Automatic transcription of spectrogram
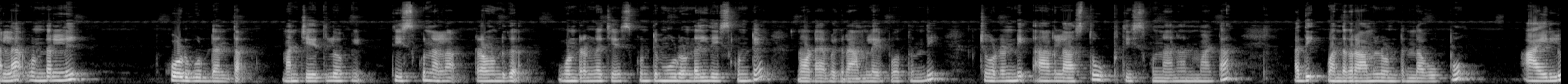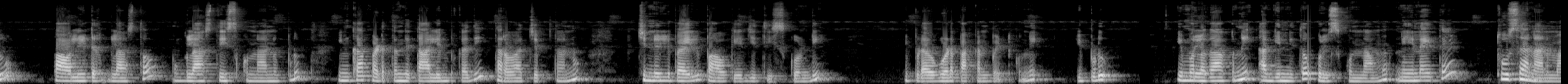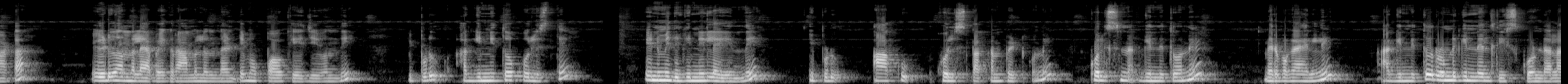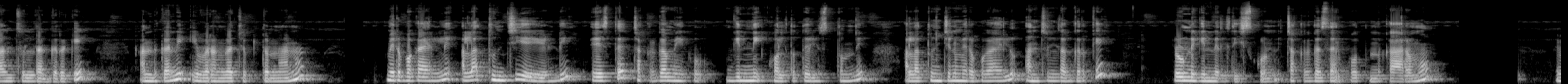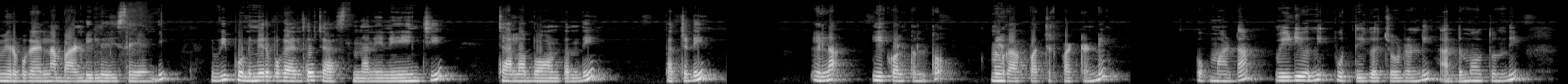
అలా ఉండల్ని కోడిగుడ్డంతా మన చేతిలోకి తీసుకుని అలా రౌండ్గా గుండ్రంగా చేసుకుంటే మూడు ఉండలు తీసుకుంటే నూట యాభై గ్రాములు అయిపోతుంది. చూడండి ఆ గ్లాస్తో ఉప్పు తీసుకున్నాను అనమాట అది వంద గ్రాములు ఉంటుంది ఆ ఉప్పు? ఆయిల్ పావు లీటర్ గ్లాస్తో ఒక గ్లాస్ తీసుకున్నాను ఇప్పుడు. ఇంకా పడుతుంది తాలింపుకి అది తర్వాత చెప్తాను. చిన్నుల్లిపాయలు పావు కేజీ తీసుకోండి. ఇప్పుడు అవి కూడా పక్కన పెట్టుకుని ఇప్పుడు ఈ ములగాకుని ఆ గిన్నెతో పులుసుకుందాము నేనైతే చూశాను అనమాట ఏడు వందల యాభై గ్రాములు ఉందంటే ముప్పావు కేజీ ఉంది. ఇప్పుడు ఆ గిన్నెతో కొలిస్తే ఎనిమిది గిన్నెలు అయ్యింది ఇప్పుడు ఆకు కొలిసి పక్కన పెట్టుకుని కొలిసిన గిన్నెతోనే మిరపకాయల్ని ఆ గిన్నెతో రెండు గిన్నెలు తీసుకోండి అలా అంచుల దగ్గరికి. అందుకని వివరంగా చెప్తున్నాను. మిరపకాయల్ని అలా తుంచి వేయండి. వేస్తే చక్కగా మీకు గిన్నె కొలత తెలుస్తుంది. అలా తుంచిన మిరపకాయలు అంచుల దగ్గరికి రెండు గిన్నెలు తీసుకోండి. చక్కగా సరిపోతుంది కారము. మిరపకాయలను ఆ బాండీలో వేసేయండి. ఇవి పొడి మిరపకాయలతో చేస్తున్నాను. నేను వేయించి చాలా బాగుంటుంది. పచ్చడి. ఇలా ఈ కొలతలతో మునగాకు పచ్చడి పట్టండి. ఒక మాట. వీడియోని పూర్తిగా చూడండి. అర్థమవుతుంది.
